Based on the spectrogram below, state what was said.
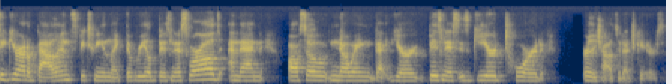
figure out a balance between like the real business world and then also knowing that your business is geared toward early childhood educators.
